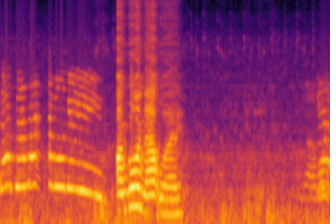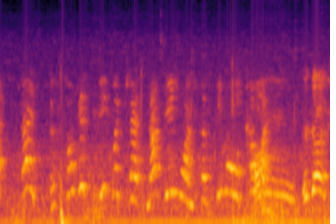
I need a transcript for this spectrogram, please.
That's our Bible game! I'm going that way. Yeah, guys, let's go get secret chests, not these ones, because people will kill us. Um, hey guys,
